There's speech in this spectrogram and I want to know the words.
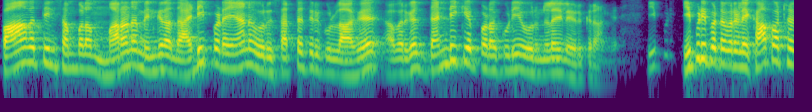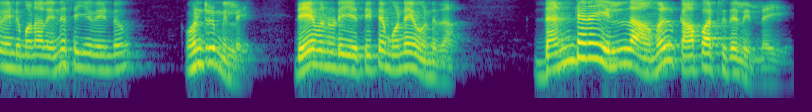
பாவத்தின் சம்பளம் மரணம் என்கிற அந்த அடிப்படையான ஒரு சட்டத்திற்குள்ளாக அவர்கள் தண்டிக்கப்படக்கூடிய ஒரு நிலையில் இருக்கிறாங்க. இப்படி இப்படிப்பட்டவர்களை காப்பாற்ற வேண்டுமானால் என்ன செய்ய வேண்டும்? ஒன்றுமில்லை தேவனுடைய திட்டம் ஒன்னே ஒன்றுதான் தண்டனை இல்லாமல் காப்பாற்றுதல் இல்லை.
